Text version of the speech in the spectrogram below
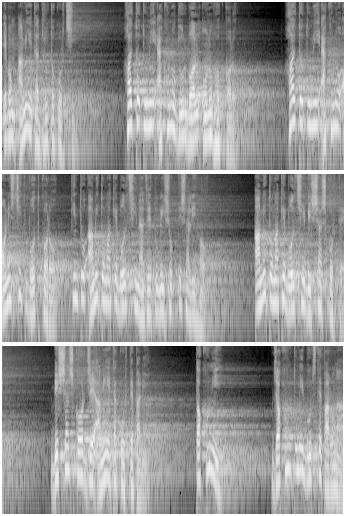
এবং আমি এটা দ্রুত করছি। হয়তো তুমি এখনও দুর্বল অনুভব করো। হয়তো তুমি এখনও অনিশ্চিত বোধ করো কিন্তু আমি তোমাকে বলছি না যে তুমি শক্তিশালী হও। আমি তোমাকে বলছি বিশ্বাস করতে। বিশ্বাস কর যে আমি এটা করতে পারি। তখনই, যখন তুমি বুঝতে পারো না,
